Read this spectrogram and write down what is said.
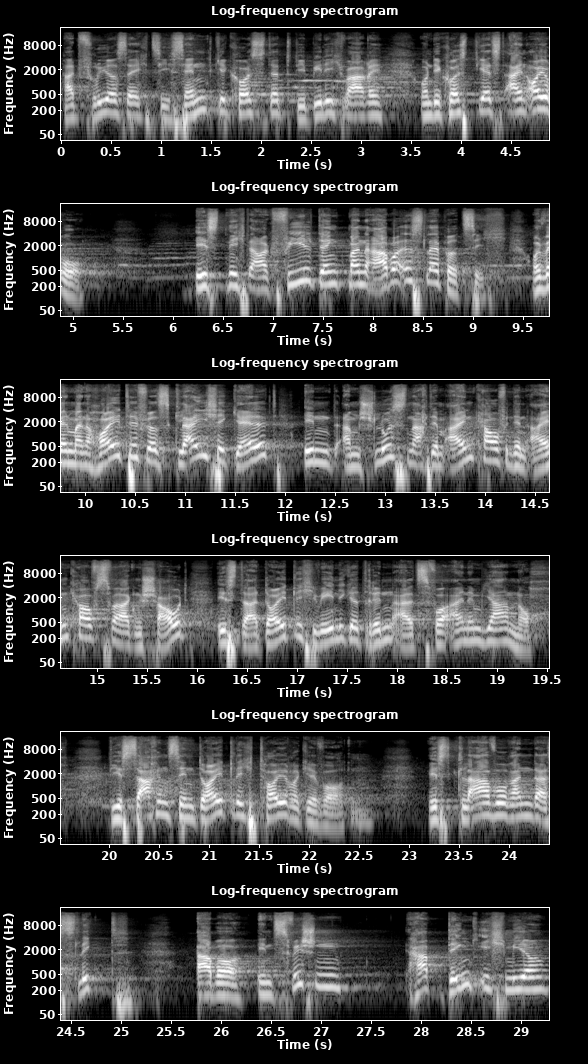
hat früher 60 Cent gekostet, die Billigware, und die kostet jetzt 1 Euro. Ist nicht arg viel, denkt man, aber es läppert sich. Und wenn man heute fürs gleiche Geld in, am Schluss nach dem Einkauf in den Einkaufswagen schaut, ist da deutlich weniger drin als vor einem Jahr noch. Die Sachen sind deutlich teurer geworden. Ist klar, woran das liegt. Aber inzwischen denke ich mir,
